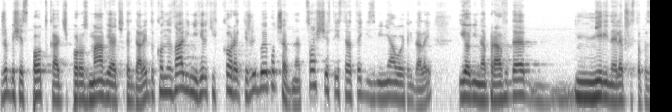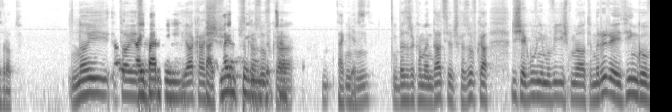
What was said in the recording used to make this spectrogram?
żeby się spotkać, porozmawiać i tak dalej, dokonywali niewielkich korekt, jeżeli były potrzebne. Coś się w tej strategii zmieniało i tak dalej. I oni naprawdę mieli najlepsze stopy zwrotu. No i to jest Najbardziej, jakaś tak, wskazówka. Tak jest. Mhm. Bez rekomendacji, wskazówka. Dzisiaj głównie mówiliśmy o tym re-ratingu,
